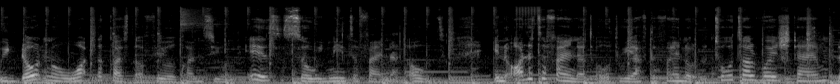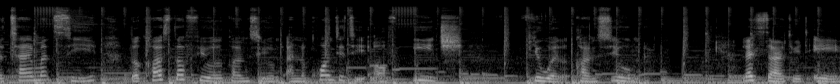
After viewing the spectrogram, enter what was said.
We don't know what the cost of fuel consumed is, so we need to find that out. In order to find that out, we have to find out the total voyage time, the time at sea, the cost of fuel consumed, and the quantity of each fuel consumed. Let's start with A.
